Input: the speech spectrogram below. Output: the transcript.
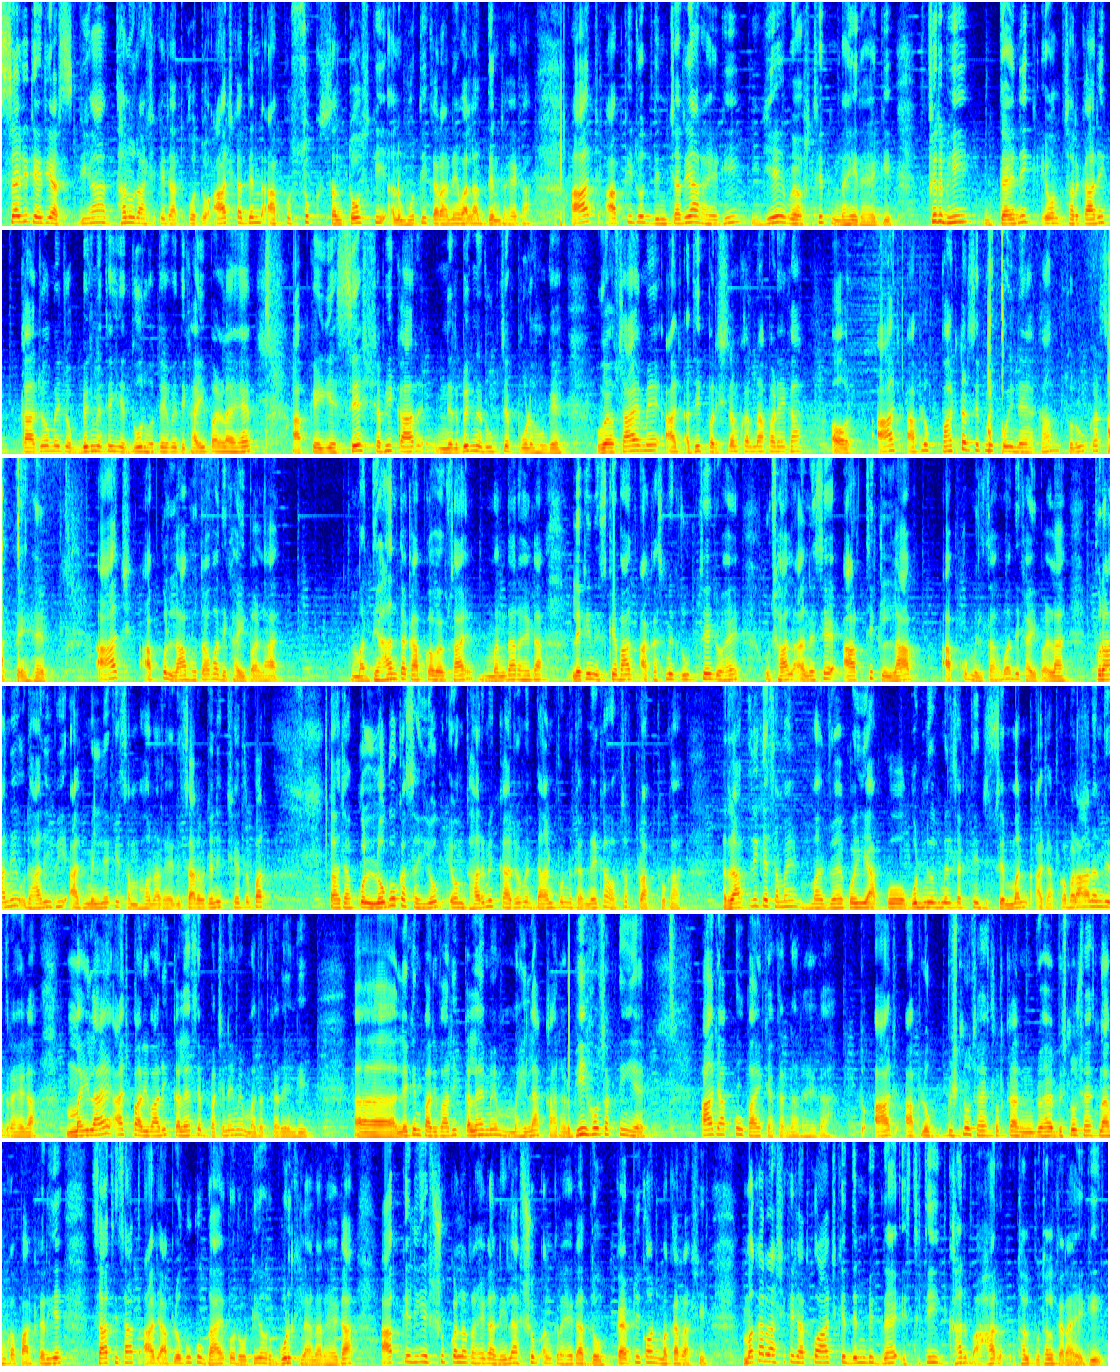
सेजिटेरियस जी हाँ धनु राशि के जातकों तो आज का दिन आपको सुख, संतोष की अनुभूति कराने वाला दिन रहेगा। आज आपकी जो दिनचर्या रहेगी, ये व्यवस्थित नहीं रहेगी। फिर भी दैनिक एवं सरकारी कार्यों में जो विघ्न थे, ये दूर होते हुए दिखाई पड़ रहे हैं। आपके ये शेष सभी कार्य निर्विघ्न रूप से पूर्ण होंगे। व्यवसाय में आज अधिक परिश्रम करना पड़ेगा और आज आप लोग पार्टनरशिप में कोई नया काम शुरू कर सकते हैं। आज आपको लाभ होता हुआ दिखाई पड़ रहा है। मध्यान्ह तक आपका व्यवसाय मंदा रहेगा, लेकिन इसके बाद आकस्मिक रूप से जो है, उछाल आने से आर्थिक लाभ आपको मिलता हुआ दिखाई पड़ रहा है। पुरानी उधारी भी आज मिलने की संभावना रहेगी सार्वजनिक क्षेत्र पर आज आपको लोगों का सहयोग एवं धार्मिक कार्यों में दान पुण्य करने का अवसर प्राप्त होगा। रात्रि के समय जो है कोई आपको गुड न्यूज़ मिल सकती है जिससे मन आज आपका बड़ा आनंदित रहेगा। महिलाएँ आज पारिवारिक कलह से बचने में मदद करेंगी। आ, लेकिन पारिवारिक कलह में महिला कारण भी हो सकती हैं। आज आपको उपाय क्या करना रहेगा? तो आज आप लोग विष्णु सहस्त्र का, जो है विष्णु सहस्त्र नाम का पाठ करिए। साथ ही साथ आज आप लोगों को गाय को रोटी और गुड़ खिलाना रहेगा। आपके लिए शुभ कलर रहेगा नीला, शुभ अंक रहेगा दो, कैप्रिकॉन, मकर राशि। मकर राशि के जात को आज के दिन भी ग्रह स्थिति घर बाहर उथल पुथल कराएगी।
